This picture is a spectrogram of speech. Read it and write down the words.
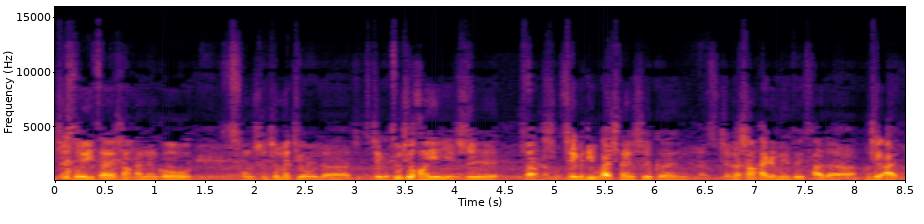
之所以在上海能够。从事这么久的这个足球行业，也是让这个离不开城市跟整个上海人民对他的这个爱护。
